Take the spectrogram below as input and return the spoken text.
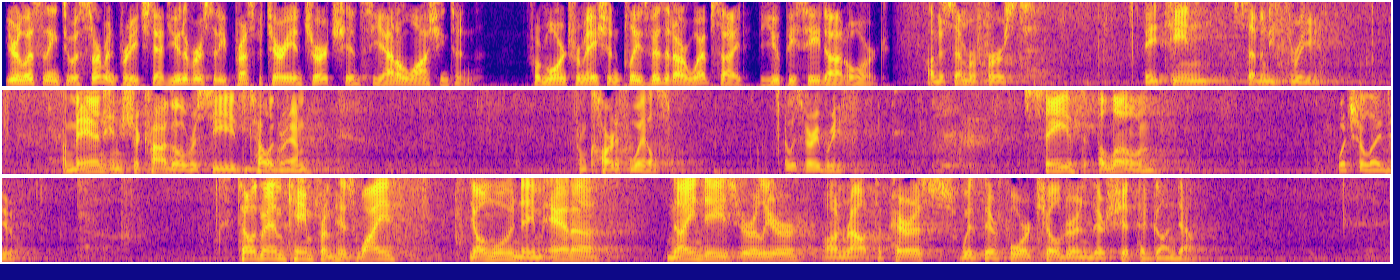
You're listening to a sermon preached at University Presbyterian Church in Seattle, Washington. For more information, please visit our website, upc.org. On December 1st, 1873, a man in Chicago received a telegram from Cardiff, Wales. It was very brief. Saved alone, what shall I do? Telegram came from his wife, young woman named Anna, nine days earlier en route to Paris with their four children. Their ship had gone down.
